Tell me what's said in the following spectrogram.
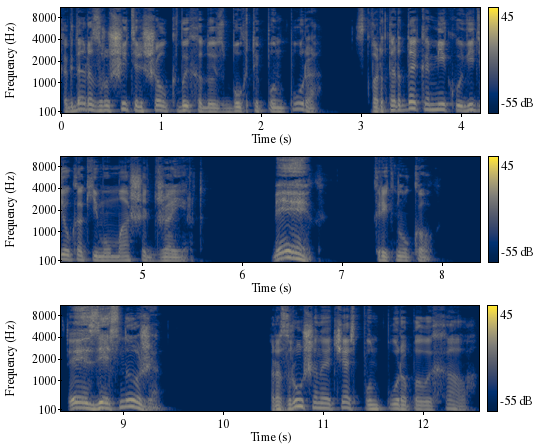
Когда разрушитель шел к выходу из бухты Пунпура, с квартердека Мик увидел, как ему машет Джаирт. «Мик!» — крикнул Кок. «Ты здесь нужен!» Разрушенная часть Пунпура полыхала.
